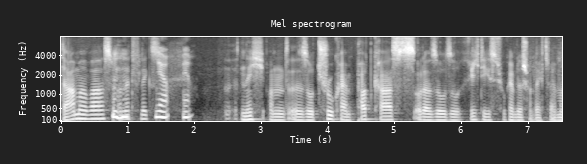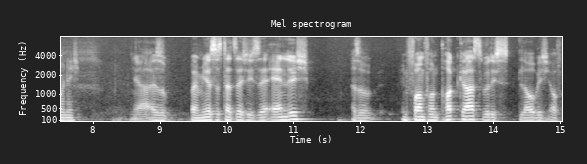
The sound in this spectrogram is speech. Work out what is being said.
Dama war es von Mhm. Netflix. Ja, ja. Nicht und äh, so True Crime Podcasts oder so, so richtiges True Crime, das schon gleich zweimal nicht. Ja, also bei mir ist es tatsächlich sehr ähnlich. Also in Form von Podcast würde ich es, glaube ich, auf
